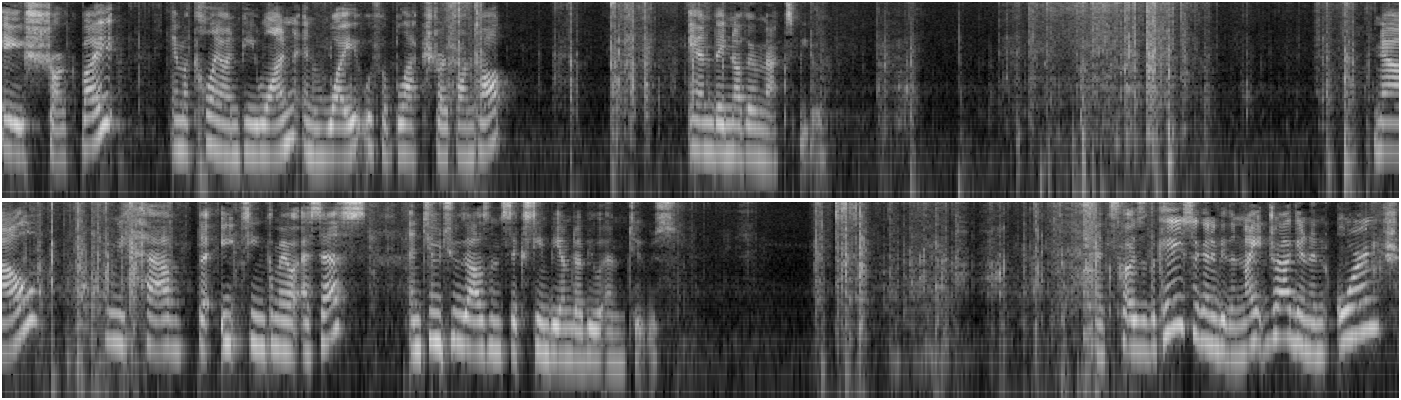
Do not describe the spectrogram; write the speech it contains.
A Shark Bite, a McLaren P1 in white with a black stripe on top, and another Max Speeder. Now we have the 18 Camaro SS and two 2016 BMW M2s. Next cars of the case are going to be the Knight Draggin' in orange,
